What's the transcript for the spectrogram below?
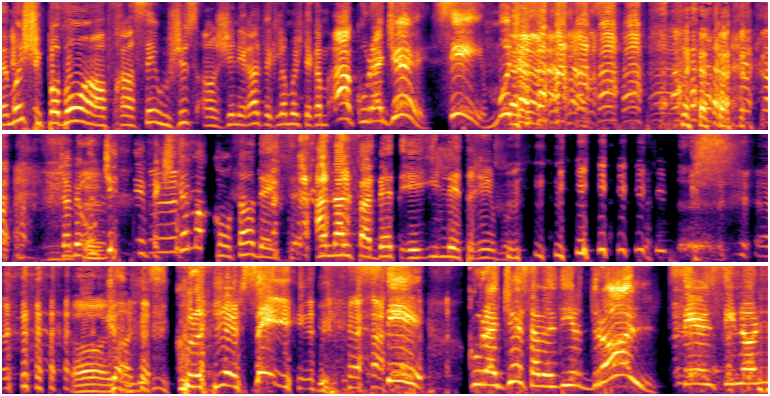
Mais moi, je suis pas bon en français ou juste en général. Fait que là, moi, j'étais comme Ah, courageux! Si! Muchas! J'avais aucune idée. Fait que je suis tellement content d'être analphabète et illettré, bro. Oh, courageux, si! Si! Courageux, ça veut dire drôle! C'est un synonyme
